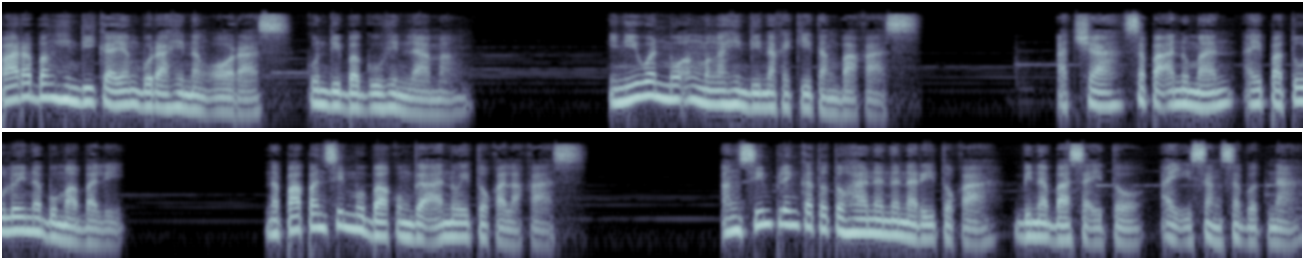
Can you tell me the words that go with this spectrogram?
Para bang hindi kayang burahin ng oras, kundi baguhin lamang. Iniwan mo ang mga hindi nakikitang bakas. At siya, sa paanuman, ay patuloy na bumabalik. Napapansin mo ba kung gaano ito kalakas? Ang simpleng katotohanan na narito ka, binabasa ito, ay isang sagot na.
